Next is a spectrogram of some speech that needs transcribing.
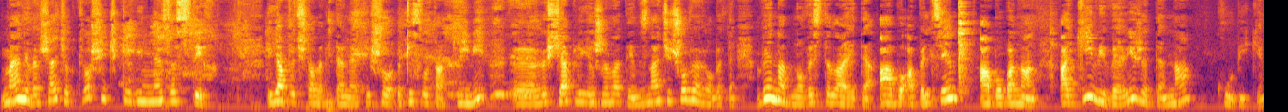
У мене вершечок трошечки він не застиг. Я прочитала в інтернеті, що кислота ківі е, розщеплює желатин. Значить, що ви робите? Ви на дно вистилаєте або апельсин, або банан, а ківі ви ріжете на кубики.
